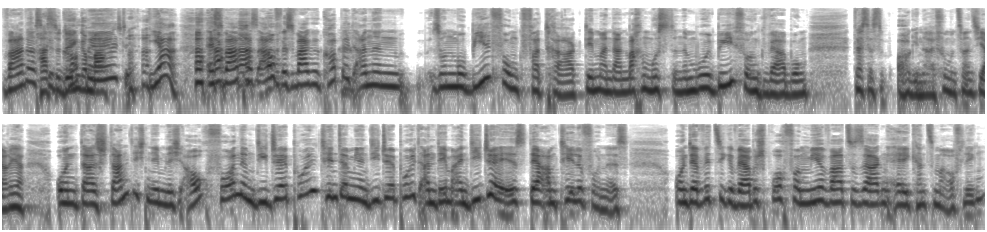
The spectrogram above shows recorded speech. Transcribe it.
war das Hast du den gekoppelt. gemacht? Ja, es war, pass auf, es war gekoppelt an einen, so einen Mobilfunkvertrag, den man dann machen musste, eine Mobilfunkwerbung. Das ist original 25 Jahre her. Und da stand ich nämlich auch vor einem DJ-Pult, hinter mir ein DJ-Pult, an dem ein DJ ist, der am Telefon ist. Und der witzige Werbespruch von mir war zu sagen, ey, kannst du mal auflegen?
